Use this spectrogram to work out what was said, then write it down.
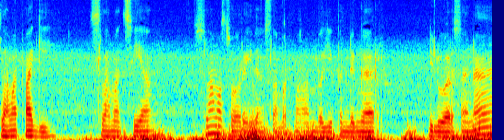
Selamat pagi, selamat siang, selamat sore, dan selamat malam bagi pendengar di luar sana.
